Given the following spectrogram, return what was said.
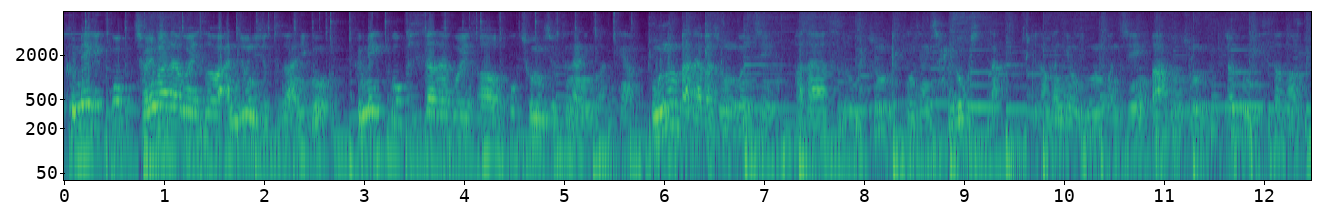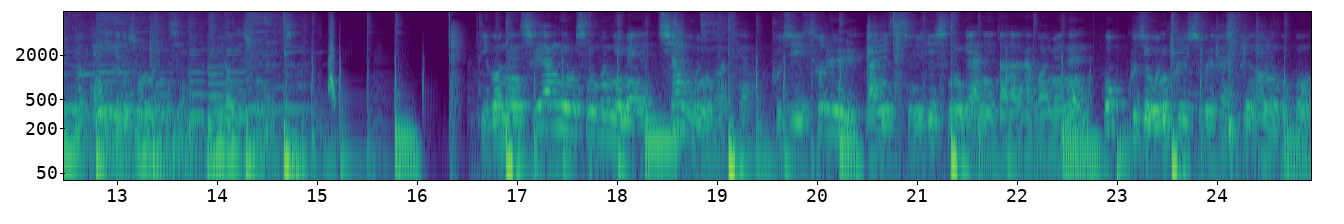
금액이 꼭 저렴하다고 해서 안 좋은 리조트도 아니고 금액이 꼭 비싸다고 해서 꼭 좋은 리조트는 아닌 것 같아요. 보는 바다가 좋은 건지 바다 수록을 좀 굉장히 잘 보고 싶다 이런 환경이 있는 건지 바도 좀 넓은 게 있어서 이거 땡기기도 좋은 건지 뭐 이런 게 중요하겠죠. 이거는 신랑님 신부님의 취향 부분인 것 같아요. 굳이 술을 많이 즐기시는 게 아니다라고 하면은 꼭 굳이 올인클루시브를 가실 필요는 없는 거고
